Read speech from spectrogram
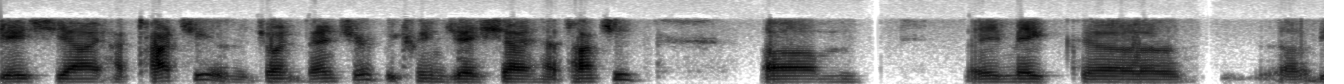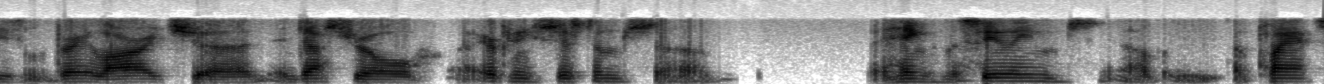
JCI Hitachi. It's a joint venture between JCI and Hitachi. Um, they make uh, uh, these very large uh, industrial air conditioning systems uh, that hang from the ceilings of plants.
